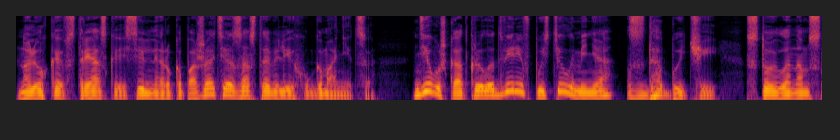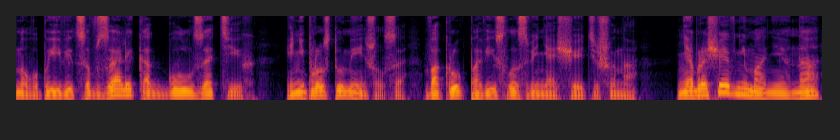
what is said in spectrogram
но легкая встряска и сильное рукопожатие заставили их угомониться. Девушка открыла дверь и впустила меня с добычей. Стоило нам снова появиться в зале, как гул затих. И не просто уменьшился, вокруг повисла звенящая тишина. Не обращая внимания на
